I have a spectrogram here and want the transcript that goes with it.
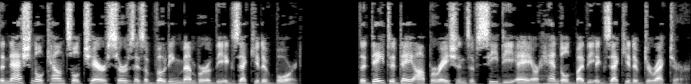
The National Council chair serves as a voting member of the Executive Board. The day-to-day operations of CDA are handled by the executive director.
